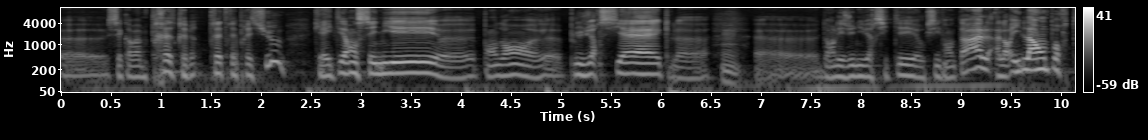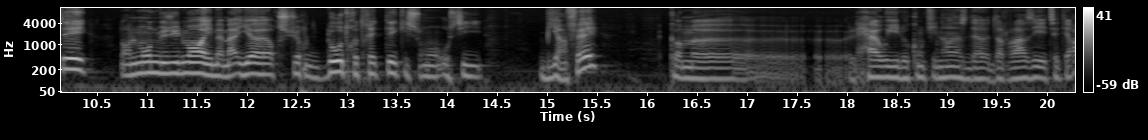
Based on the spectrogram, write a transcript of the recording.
Euh, c'est quand même très, très, très, très précieux, qui a été enseigné pendant plusieurs siècles hmm. dans les universités occidentales. Alors, il l'a emporté dans le monde musulman et même ailleurs sur d'autres traités qui sont aussi bien faits comme euh, le Hawi, le continent d'Al-Razi, etc.,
